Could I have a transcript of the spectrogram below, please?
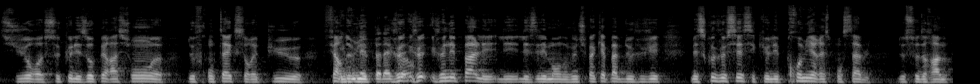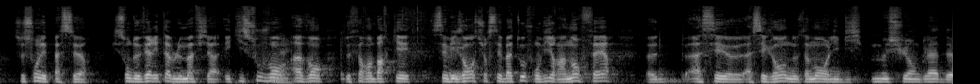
sur ce que les opérations euh, de Frontex auraient pu euh, faire de mieux. Pas je, je, n'ai pas les, les, éléments, donc je ne suis pas capable de juger. Mais ce que je sais, c'est que les premiers responsables de ce drame, ce sont les passeurs, qui sont de véritables mafias et qui souvent, avant de faire embarquer ces gens sur ces bateaux, font vivre un enfer euh, à, ces, à, ces, gens, notamment en Libye. Monsieur Anglade,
